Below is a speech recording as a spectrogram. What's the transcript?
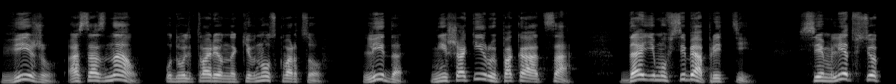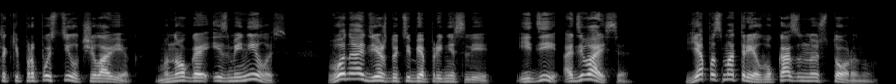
«Вижу, осознал», — удовлетворенно кивнул Скворцов. «Лида, не шокируй пока отца. Дай ему в себя прийти. Семь лет все-таки пропустил человек. Многое изменилось. Вон и одежду тебе принесли. Иди, одевайся». Я посмотрел в указанную сторону.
